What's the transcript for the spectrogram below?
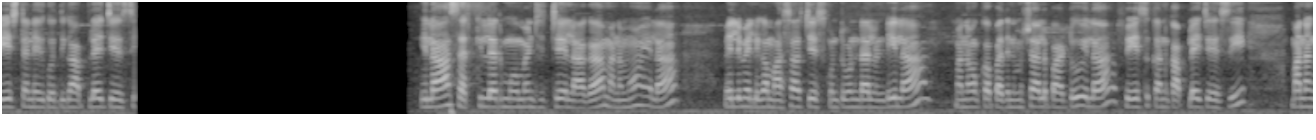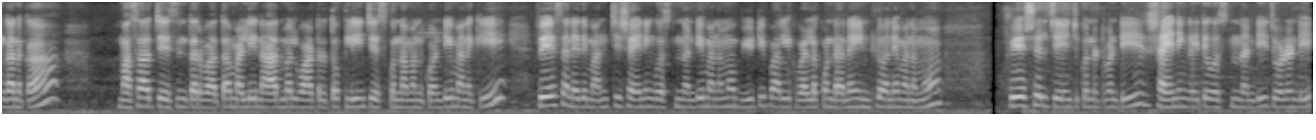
పేస్ట్ అనేది కొద్దిగా అప్లై చేసి ఇలా సర్క్యులర్ మూమెంట్స్ ఇచ్చేలాగా మనము ఇలా మెల్లిమెల్లిగా మసాజ్ చేసుకుంటూ ఉండాలండి. ఇలా మనం ఒక పది నిమిషాల పాటు ఇలా ఫేస్ కనుక అప్లై చేసి మనం కనుక మసాజ్ చేసిన తర్వాత మళ్ళీ నార్మల్ వాటర్తో క్లీన్ చేసుకున్నాం అనుకోండి మనకి ఫేస్ అనేది మంచి షైనింగ్ వస్తుందండి. మనము బ్యూటీ పార్లర్కి వెళ్ళకుండానే ఇంట్లోనే మనము ఫేషియల్ చేయించుకున్నటువంటి షైనింగ్ అయితే వస్తుందండి. చూడండి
